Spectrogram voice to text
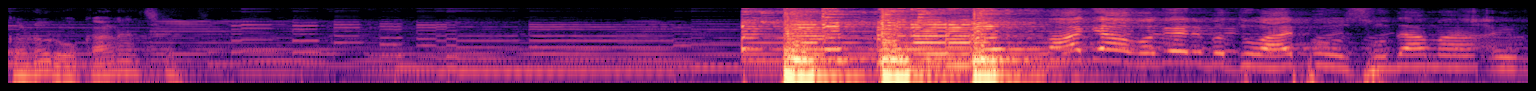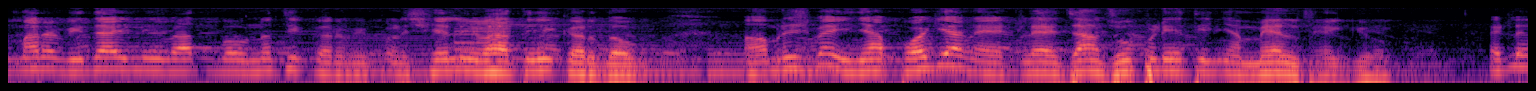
ઘણું રોકાણા છે. માગ્યા વગેરે બધું આપ્યું. સુદામાં મારે વિદાયની વાત બહુ નથી કરવી, પણ છેલ્લી વાત એ કરી દઉં. અમરીશભાઈ અહીંયા પહોંચ્યા ને એટલે જ્યાં ઝૂંપડી હતી ત્યાં મેલ થઈ ગયો. એટલે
